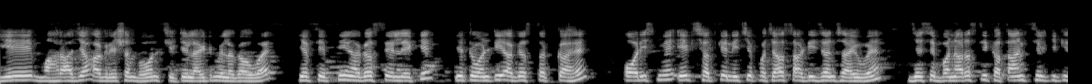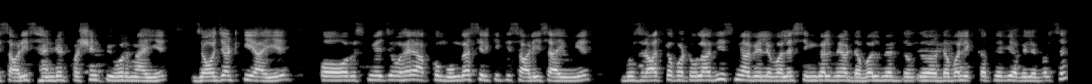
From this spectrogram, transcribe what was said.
ये महाराजा अग्रेशन भवन सिटी लाइट में लगा हुआ है। ये 15 अगस्त से लेके ये 20 अगस्त तक का है। और इसमें एक छत के नीचे 50 आर्टिजन्स आए हुए हैं। जैसे बनारस की कतान सिल्क की साड़ी हंड्रेड परसेंट प्योर में आई है, जॉर्जट की आई है, और उसमें जो है आपको मूँगा सिल्क की साड़ीस आई हुई है। गुजरात का पटोला भी इसमें अवेलेबल है सिंगल में और डबल में डबल इक्कत में भी अवेलेबल है।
